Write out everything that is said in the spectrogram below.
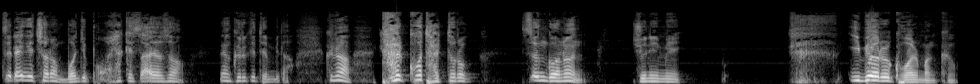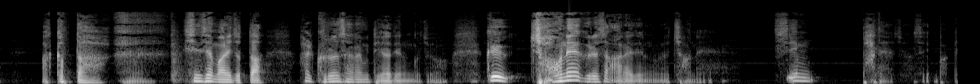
쓰레기처럼 먼지 뽀얗게 쌓여서 그냥 그렇게 됩니다. 그러나 닳고 닳도록 쓴 거는 주님이 이별을 고할 만큼 아깝다. 신세 많이 졌다. 할 그런 사람이 돼야 되는 거죠. 그 전에 그래서 알아야 되는 거예요. 전에. 쓰임 받아야죠. 쓰임 받게.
